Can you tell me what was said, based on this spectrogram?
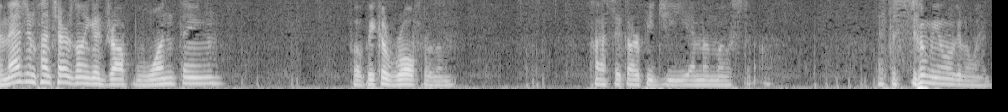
imagine Plantera's only gonna drop one thing, but we could roll for them. Classic RPG MMO style. That's assuming we're gonna win.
